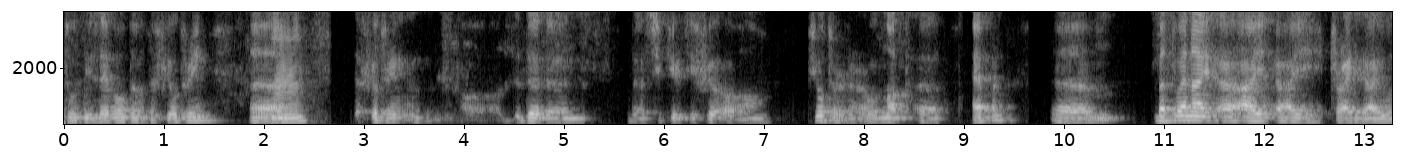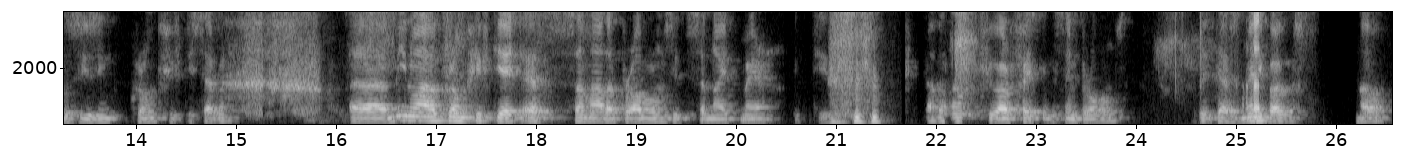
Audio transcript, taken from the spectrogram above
to disable the, the filtering, uh, mm-hmm. the filtering, uh, the the, the security fil- um, filter will not uh, happen. Um, but when I, uh, I I tried it, I was using Chrome 57. Uh, meanwhile, Chrome 58 has some other problems. It's a nightmare. It is. I don't know if you are facing the same problems. It has many bugs no.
